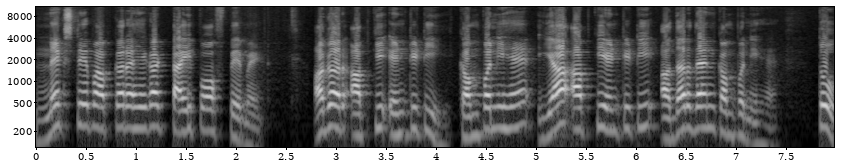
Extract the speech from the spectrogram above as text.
नेक्स्ट स्टेप आपका रहेगा टाइप ऑफ़ पेमेंट अगर आपकी एंटिटी कंपनी है या आपकी एंटिटी अदर देन कंपनी है तो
